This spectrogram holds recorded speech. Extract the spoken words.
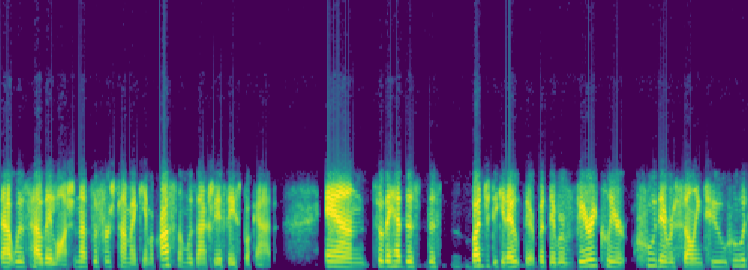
That was how they launched, and that's the first time I came across them was actually a Facebook ad and so they had this this budget to get out there but they were very clear who they were selling to who would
